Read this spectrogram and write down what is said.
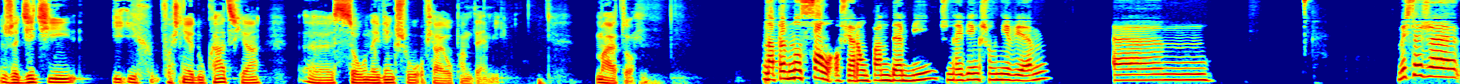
że dzieci i ich właśnie edukacja e, są największą ofiarą pandemii? Marto. Na pewno są ofiarą pandemii, czy największą nie wiem. Um, Myślę, że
